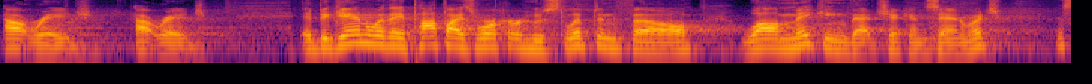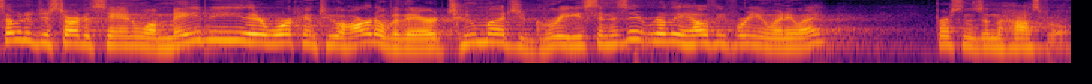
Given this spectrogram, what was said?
Outrage, outrage. It began with a Popeye's worker who slipped and fell while making that chicken sandwich. And somebody just started saying, well, maybe they're working too hard over there, too much grease, and is it really healthy for you anyway? Person's in the hospital.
